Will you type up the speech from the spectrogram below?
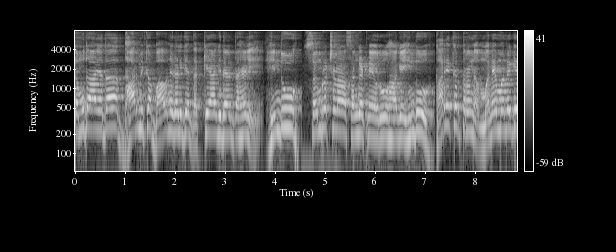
ಸಮುದಾಯದ ಧಾರ್ಮಿಕ ಭಾವನೆಗಳಿಗೆ ಧಕ್ಕೆಯಾಗಿದೆ ಅಂತ ಹೇಳಿ ಹಿಂದೂ ಸಂರಕ್ಷಣಾ ಸಂಘಟನೆಯವರು ಹಾಗೆ ಹಿಂದೂ ಕಾರ್ಯಕರ್ತರನ್ನ ಮನೆ ಮನೆಗೆ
